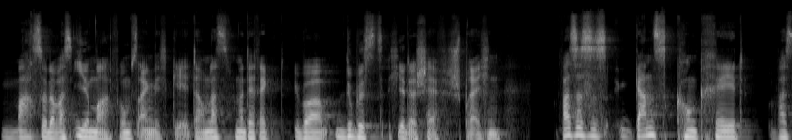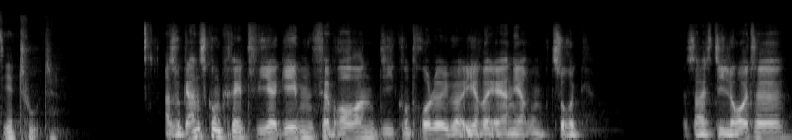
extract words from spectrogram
machst oder was ihr macht, worum es eigentlich geht. Darum lass uns mal direkt über, du bist hier der Chef, sprechen. Was ist es ganz konkret, was ihr tut? Also ganz konkret, wir geben Verbrauchern die Kontrolle über ihre Ernährung zurück. Das heißt, die Leute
